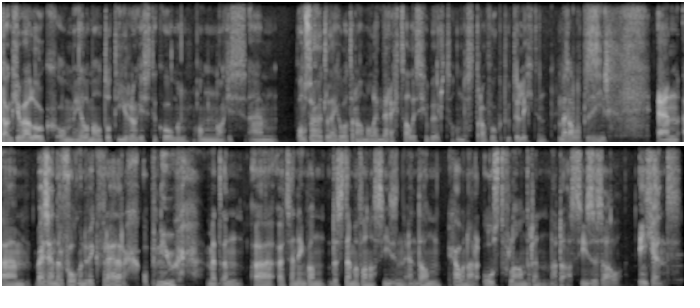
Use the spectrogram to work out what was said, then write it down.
Dank je wel ook om helemaal tot hier nog eens te komen, om nog eens um, ons uit te leggen wat er allemaal in de rechtszaal is gebeurd, om de straf ook toe te lichten. Met alle plezier. En um, wij zijn er volgende week vrijdag opnieuw met een uh, uitzending van De Stemmen van Assisen. En dan gaan we naar Oost-Vlaanderen, naar de Assisezaal in Gent.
